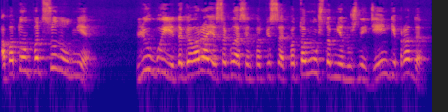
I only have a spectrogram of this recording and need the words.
а потом подсунул мне любые договора я согласен подписать, потому что мне нужны деньги, правда?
